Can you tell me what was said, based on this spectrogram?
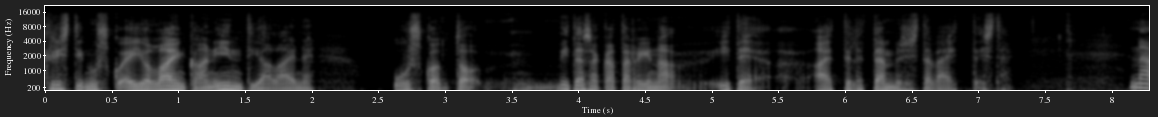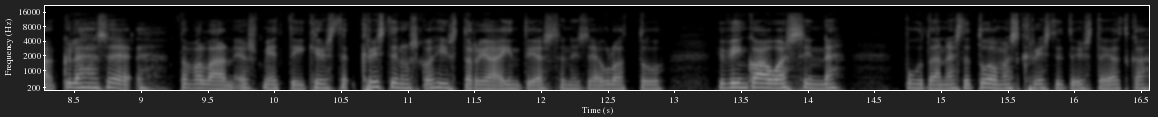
kristinusko ei ole lainkaan intialainen uskonto. Mitä sä Katariina itse ajattelet tämmöisistä väitteistä? No kyllähän se tavallaan, jos miettii kristinuskohistoriaa Intiassa, niin se ulottuu hyvin kauas sinne. Puhutaan näistä Tuomas-kristityistä, jotka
